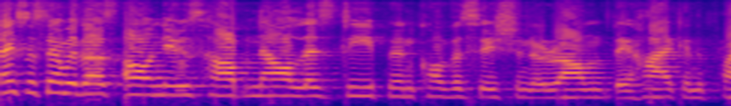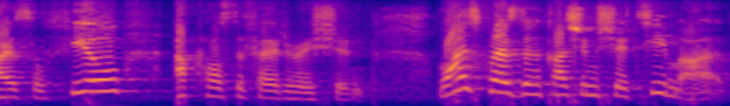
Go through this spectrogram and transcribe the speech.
Thanks for staying with us on News Hub. Now let's deepen conversation around the hike in the price of fuel across the Federation. Vice President Kashim Shettima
